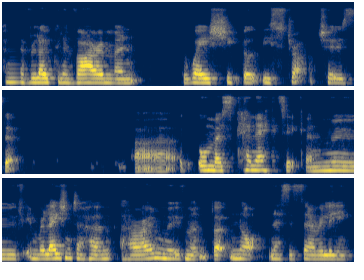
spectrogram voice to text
kind of local environment, the way she built these structures that uh, almost kinetic and move in relation to her, her own movement, but not necessarily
